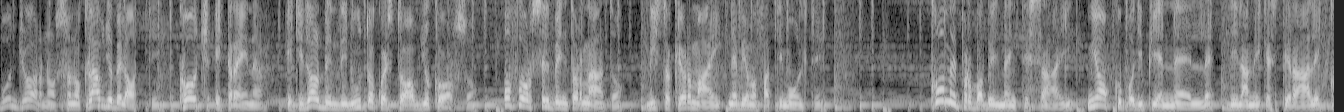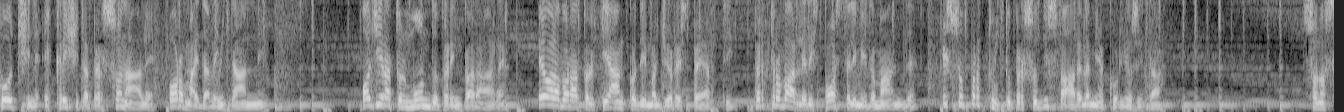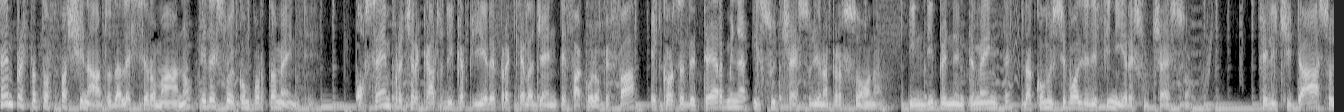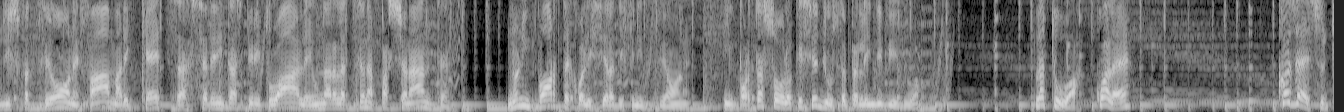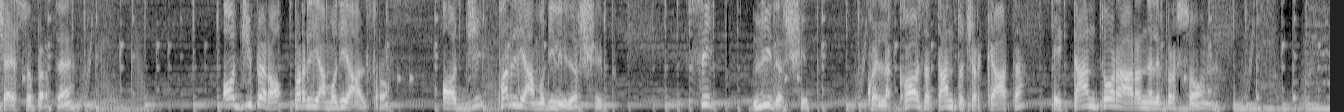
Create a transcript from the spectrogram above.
Buongiorno, sono Claudio Belotti, coach e trainer e ti do il benvenuto a questo audio corso, o forse il bentornato, visto che ormai ne abbiamo fatti molti. Come probabilmente sai, mi occupo di PNL, dinamica spirale, coaching e crescita personale ormai da vent'anni. Ho girato il mondo per imparare e ho lavorato al fianco dei maggiori esperti per trovare le risposte alle mie domande e soprattutto per soddisfare la mia curiosità. Sono sempre stato affascinato dall'essere umano e dai suoi comportamenti. Ho sempre cercato di capire perché la gente fa quello che fa e cosa determina il successo di una persona, indipendentemente da come si voglia definire successo. Felicità, soddisfazione, fama, ricchezza, serenità spirituale, una relazione appassionante. Non importa quale sia la definizione, importa solo che sia giusta per l'individuo. La tua, qual è? Cos'è il successo per te? Oggi però parliamo di altro. Oggi parliamo di leadership. Sì, leadership, quella cosa tanto cercata e tanto rara nelle persone.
